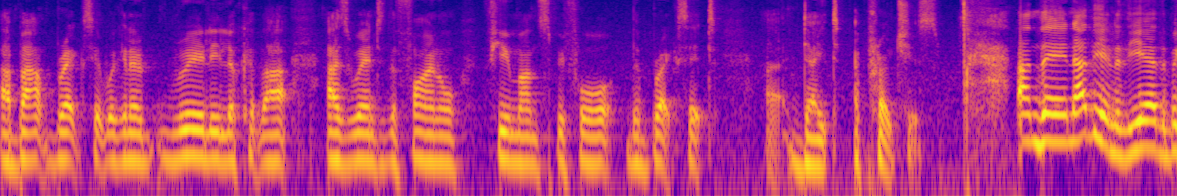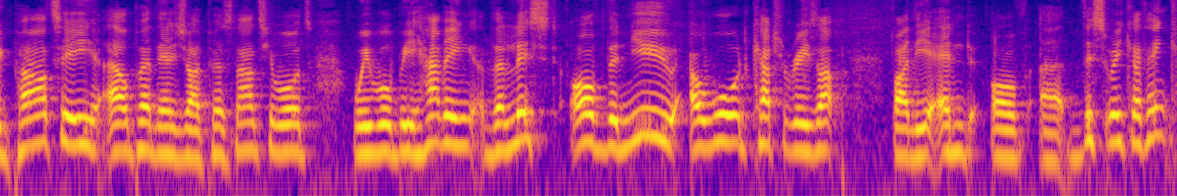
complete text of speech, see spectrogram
about Brexit, we're going to really look at that as we enter the final few months before the Brexit uh, date approaches. And then at the end of the year, the big party, ELPA, the Energy Live Personality Awards, we will be having the list of the new award categories up by the end of uh, this week, I think.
